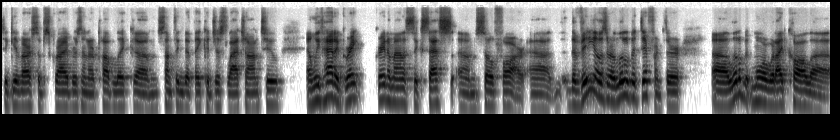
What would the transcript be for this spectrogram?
to give our subscribers and our public um, something that they could just latch onto. And we've had a great, great amount of success um, so far. Uh, the videos are a little bit different. They're uh, a little bit more what I'd call a,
